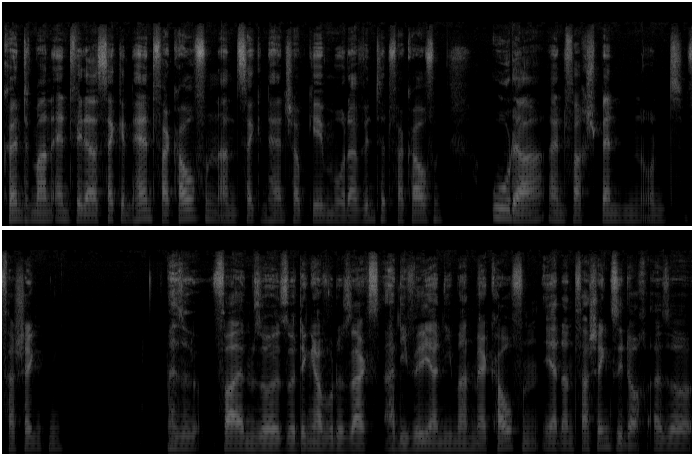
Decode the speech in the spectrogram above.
könnte man entweder Secondhand verkaufen, an Secondhand-Shop geben oder Vinted verkaufen oder einfach spenden und verschenken. Also vor allem so, so Dinger, wo du sagst, ah, die will ja niemand mehr kaufen, ja, dann verschenk sie doch. Also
